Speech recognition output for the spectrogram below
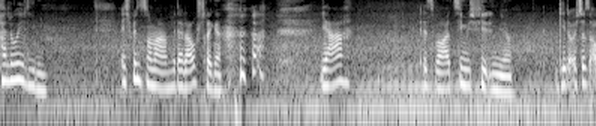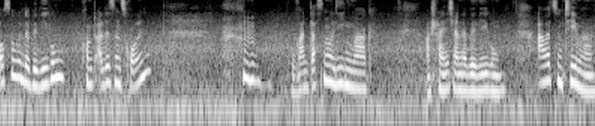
Hallo ihr Lieben, ich bin's nochmal mit der Laufstrecke. ja, es war ziemlich viel in mir. Geht euch das auch so in der Bewegung? Kommt alles ins Rollen? Woran das nur liegen mag? Wahrscheinlich an der Bewegung. Aber zum Thema.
